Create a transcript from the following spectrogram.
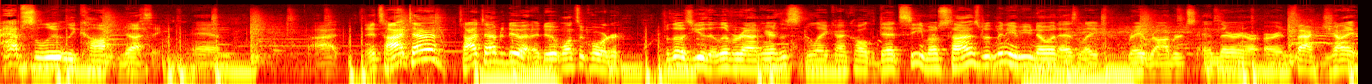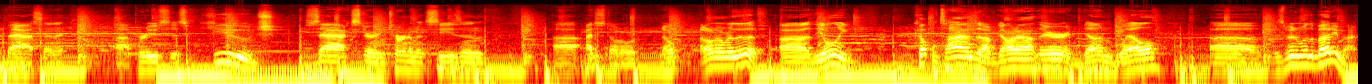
absolutely caught nothing. And I, it's high time. It's high time to do it. I do it once a quarter. For those of you that live around here, this is the lake I call the Dead Sea most times, but many of you know it as Lake Ray Roberts, and there are, are in fact giant bass in it. Uh, produces huge sacks during tournament season. Uh, I just don't know. No, I don't know where they live. Uh, the only couple times that I've gone out there and done well uh, has been with a buddy of mine,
